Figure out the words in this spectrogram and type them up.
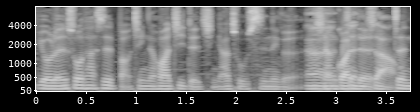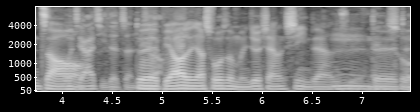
有人说他是保金的话，记得请他出示那个嗯相关的证照国家级的证照，对，不要人家说什么你就相信这样子。对对对。。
